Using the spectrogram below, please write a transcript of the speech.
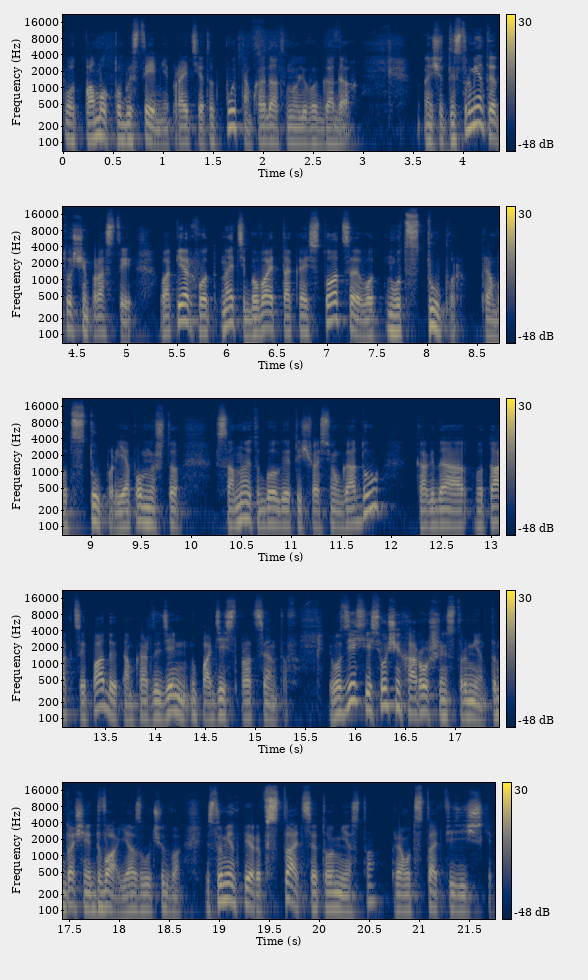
вот помог побыстрее мне пройти этот путь, там, когда-то в нулевых годах. Значит, инструменты это очень простые. Во-первых, вот, знаете, бывает такая ситуация, вот, ну, вот ступор, прям вот ступор. Я помню, что со мной это было в 2008 году, когда вот акции падают там каждый день ну, по 10%. И вот здесь есть очень хороший инструмент, ну, точнее два, я озвучу два. Инструмент первый – встать с этого места, прям вот встать физически,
